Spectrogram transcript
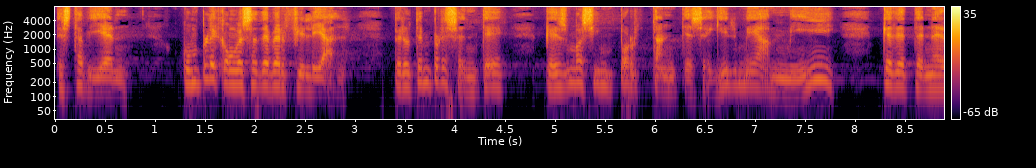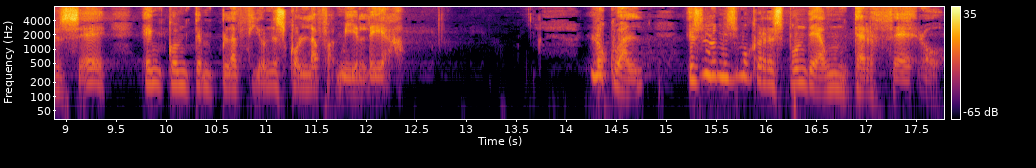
Está bien, Cumple con ese deber filial, pero ten presente que es más importante seguirme a mí que detenerse en contemplaciones con la familia. Lo cual es lo mismo que responde a un tercero.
